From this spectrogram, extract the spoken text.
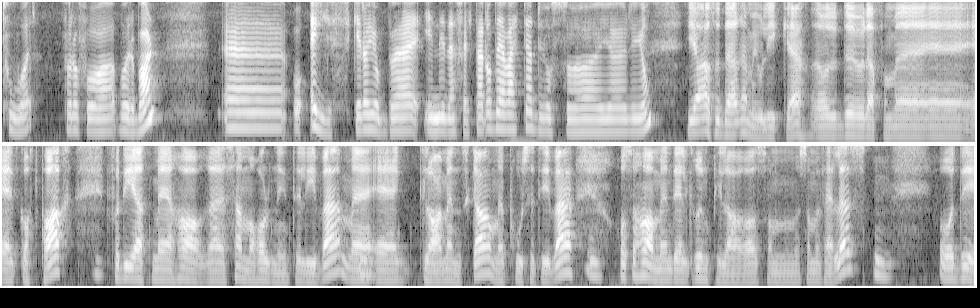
to år for å få våre barn. Eh, og elsker å jobbe inn i det feltet her. Og det veit jeg du også gjør, Jon? Ja, altså der er vi jo like. Og det er jo derfor vi er et godt par. Fordi at vi har eh, samme holdning til livet. Vi mm. er glade mennesker, vi er positive. Mm. Og så har vi en del grunnpilarer som, som er felles. Mm. Og det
